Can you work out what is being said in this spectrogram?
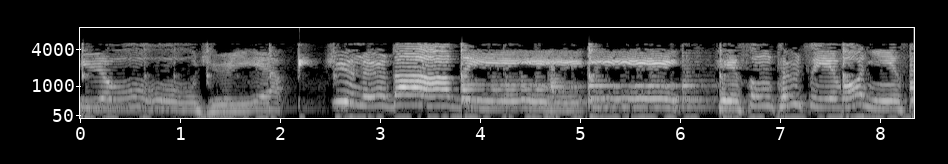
岳父举业举女大队，还送头在往你送。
